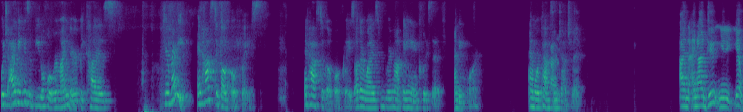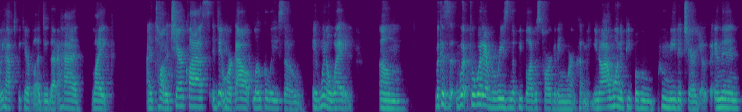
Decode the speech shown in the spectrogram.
which i think is a beautiful reminder because you're right it has to go both ways it has to go both ways otherwise we're not being inclusive anymore and we're passing judgment. And, and I do, you, yeah, we have to be careful. I do that. I had like, I taught a chair class. It didn't work out locally, so it went away. Um, because what for whatever reason the people I was targeting weren't coming. You know, I wanted people who who needed chair yoga, and then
